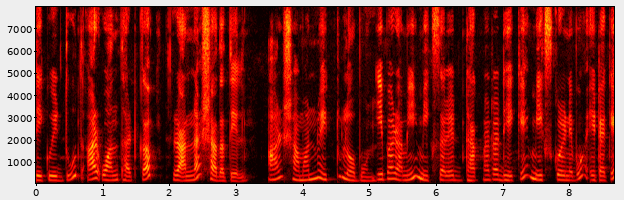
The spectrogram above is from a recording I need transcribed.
লিকুইড দুধ আর ওয়ান থার্ড কাপ রান্নার সাদা তেল। আর সামান্য একটু লবণ। এবার আমি মিক্সারের ঢাকনাটা ঢেকে মিক্স করে নেব এটাকে।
